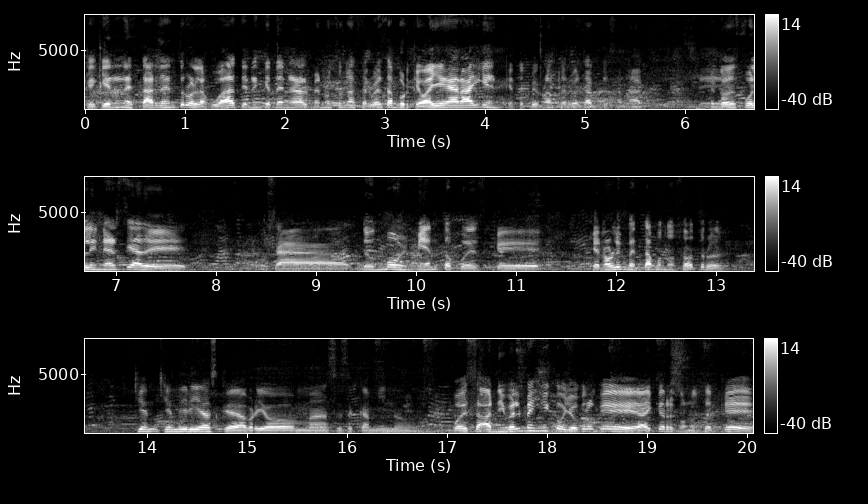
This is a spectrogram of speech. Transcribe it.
que quieren estar dentro de la jugada tienen que tener al menos una cerveza porque va a llegar alguien que te pide una cerveza artesanal. Entonces fue la inercia de, o sea, de un movimiento pues que que no lo inventamos nosotros. ¿Quién, ¿Quién dirías que abrió más ese camino? Pues a nivel México yo creo que hay que reconocer que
